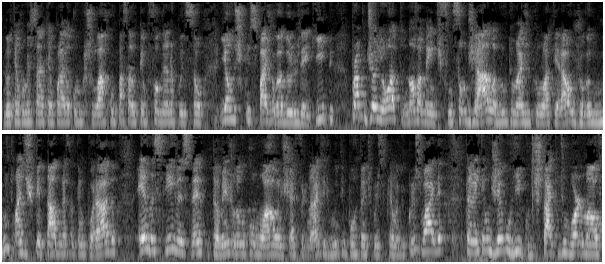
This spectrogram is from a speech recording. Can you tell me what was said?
não tem começado a temporada como titular, com o passar do tempo foi ganhando a posição e é um dos principais jogadores da equipe. O próprio Johnny Otto, novamente, função de ala, muito mais do que um lateral, jogando muito mais espetado nessa temporada. Enda Stevens, né, também jogando como ala no Sheffield United, muito importante para o esquema do Chris Wilder. Também tem o Diego Rico, destaque de um Bournemouth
